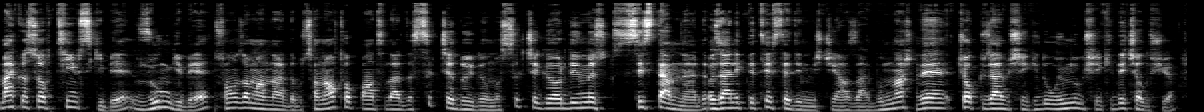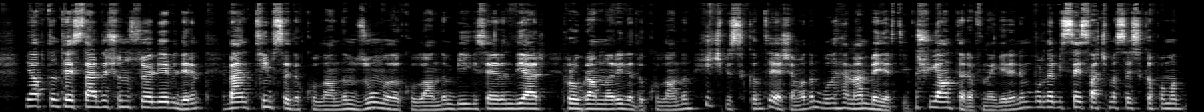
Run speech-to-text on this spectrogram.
Microsoft Teams gibi, Zoom gibi son zamanlarda bu sanal toplantılarda sıkça duyduğumuz, sıkça gördüğümüz sistemlerde özellikle test edilmiş cihazlar bunlar ve çok güzel bir şekilde, uyumlu bir şekilde çalışıyor. Yaptığım testlerde şunu söyleyebilirim. Ben Teams'te de kullandım, Zoom'la da kullandım, bilgisayarın diğer programlarıyla da kullandım. Hiçbir sıkıntı yaşamadım. Bunu hemen belirteyim. Şu yan tarafına gelelim. Burada bir ses açma ses kapama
